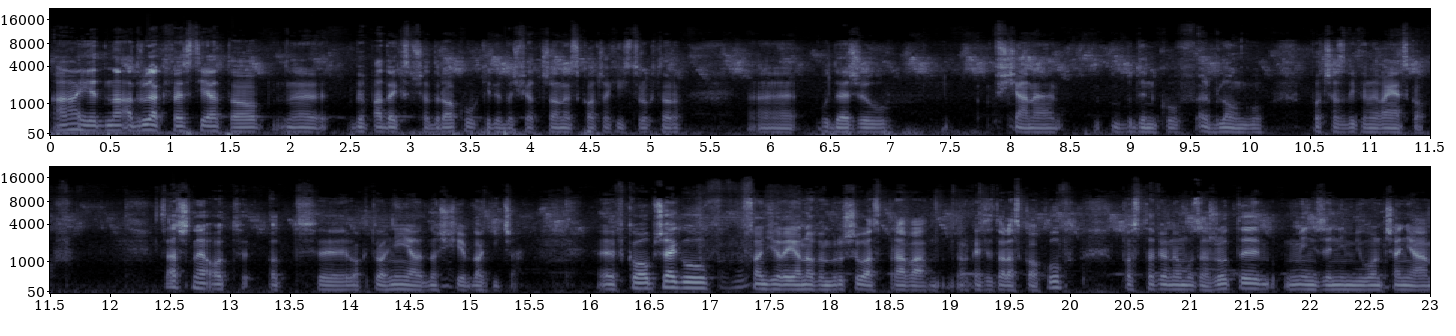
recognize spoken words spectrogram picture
a jedna, a druga kwestia to e, wypadek sprzed roku, kiedy doświadczony skoczek instruktor e, uderzył w ścianę budynku w Elblągu podczas wykonywania skoków. Zacznę od, od e, uaktualnienia odnośnie Bagicza. W Kołobrzegu w sądzie rejonowym ruszyła sprawa organizatora skoków. Postawiono mu zarzuty, m.in. łączenia,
